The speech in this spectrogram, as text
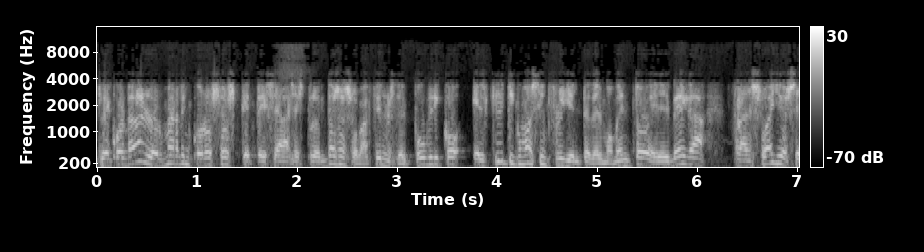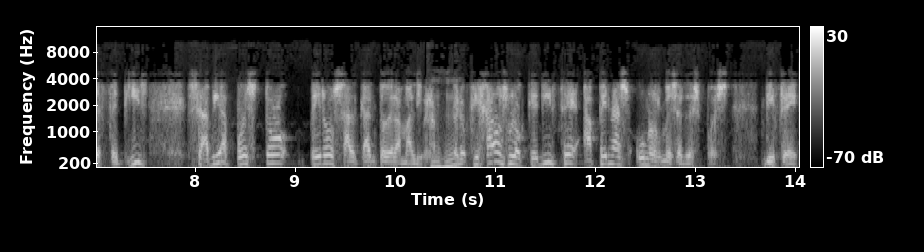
Recordarán los más rencorosos que pese a las estruendosas ovaciones del público, el crítico más influyente del momento, el belga François Joseph Fetis, se había puesto peros al canto de la Malibran. Pero fijaos lo que dice apenas unos meses después. Dice,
